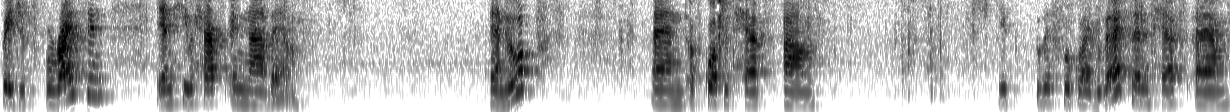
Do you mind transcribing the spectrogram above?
pages for writing and here we have another envelope. And of course it has um, it this look like that and it has um,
